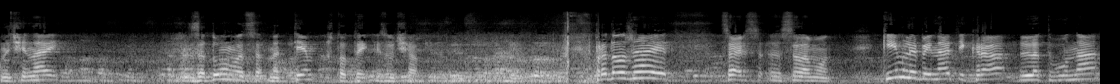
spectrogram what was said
начинай задумываться над тем, что ты изучал. Продолжает царь Соломон. Ким лебина тикра латвуна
